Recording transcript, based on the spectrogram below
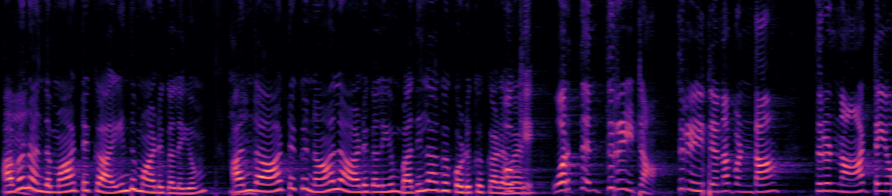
அவன் அந்த மாட்டுக்கு ஐந்து மாடுகளையும் அந்த ஆட்டுக்கு நாலு ஆடுகளையும் பதிலாக கொடுக்க கடவன். ஓகே. ஒருத்தன் திருடிட்டான். திருடிட்டு என்ன பண்ணிட்டான்? திருடின ஆட்டையோ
